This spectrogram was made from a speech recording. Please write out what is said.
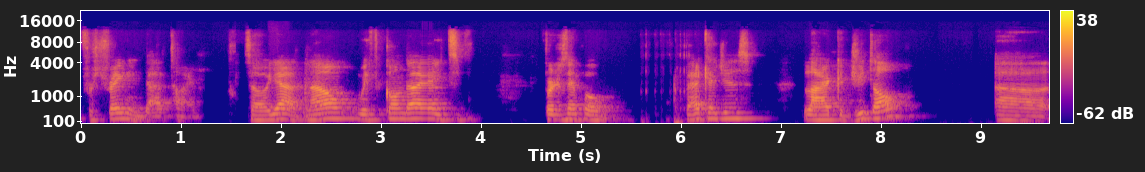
frustrating that time. So yeah, now with Conda, it's for example, packages like GDAL, uh,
